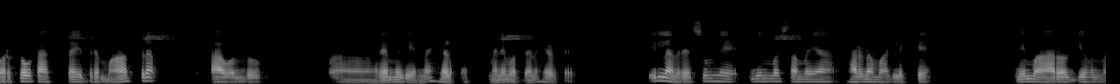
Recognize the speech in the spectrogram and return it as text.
ವರ್ಕೌಟ್ ಆಗ್ತಾ ಇದ್ರೆ ಮಾತ್ರ ಆ ಒಂದು ರೆಮಿಡಿಯನ್ನ ಹೇಳ್ತೇವೆ. ಮನೆ ಮದ್ದನ್ನ ಹೇಳ್ತೇವೆ. ಇಲ್ಲಾಂದ್ರೆ ಸುಮ್ಮನೆ ನಿಮ್ಮ ಸಮಯ ಹರಣ ಮಾಡಲಿಕ್ಕೆ, ನಿಮ್ಮ ಆರೋಗ್ಯವನ್ನ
